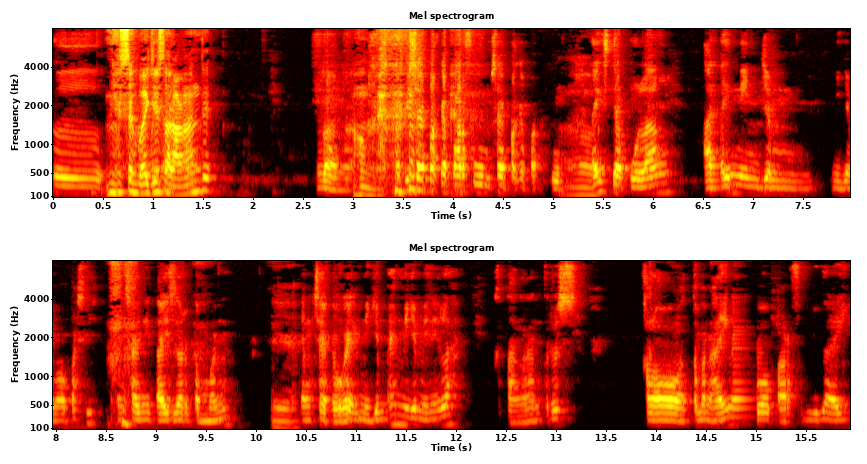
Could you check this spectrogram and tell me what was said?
eh nyesel baju sorangan tuh? Enggak enggak. Oh enggak. Tapi saya pakai parfum saya pakai parfum. Oh. aing setiap pulang aing minjem minjem apa sih? Yang sanitizer temen iya. yang cewek minjem eh minjem inilah ke tangan. Terus kalau teman aing bawa parfum juga aing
